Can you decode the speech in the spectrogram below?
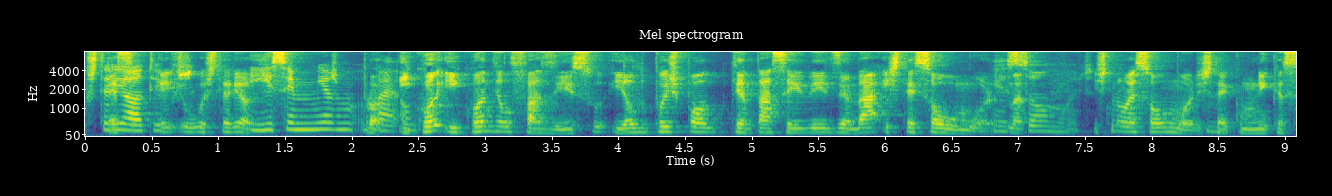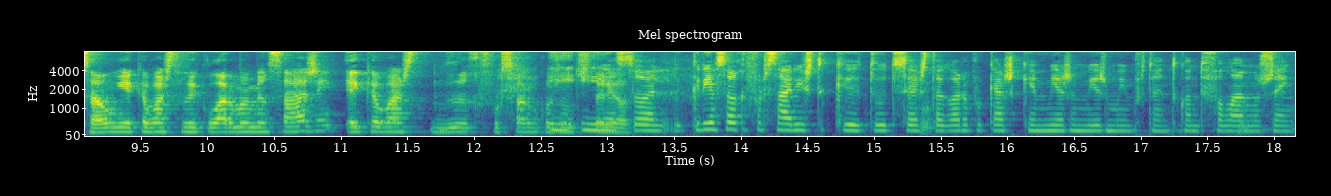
os estereótipos. Essa, o estereótipo. E isso é mesmo. Pá, e, o... e, quando ele faz isso, ele depois pode tentar sair daí dizendo: Ah, isto é só humor. É não, só humor. Isto não é só humor, isto uhum. é comunicação e acabaste de veicular uma mensagem e acabaste de uhum. reforçar um conjunto e, de estereótipos. E é só, queria só reforçar isto que tu disseste uhum. agora, porque acho que é mesmo, mesmo importante quando falamos em,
